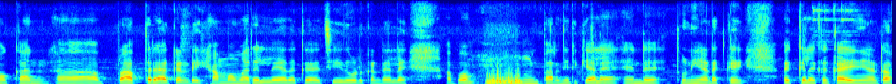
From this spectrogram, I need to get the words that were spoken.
നോക്കാൻ പ്രാപ്തരാക്കണ്ടേ. അമ്മമാരല്ലേ അതൊക്കെ ചെയ്ത് കൊടുക്കണ്ടല്ലേ അപ്പം ഉം, പറഞ്ഞിരിക്കാതെ എന്റെ തുണി അടക്കി വെക്കലൊക്കെ കഴിഞ്ഞു കേട്ടോ.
